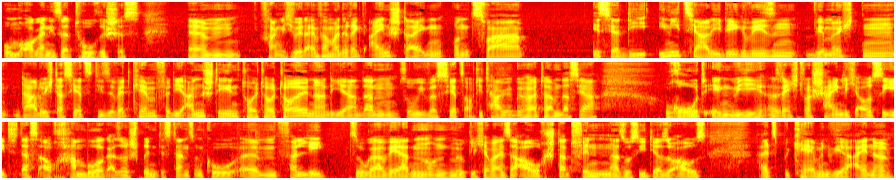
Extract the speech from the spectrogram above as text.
um organisatorisches. Ähm, Frank, ich würde einfach mal direkt einsteigen. Und zwar ist ja die initiale Idee gewesen, wir möchten dadurch, dass jetzt diese Wettkämpfe, die anstehen, toi toi toi, ne, die ja dann, so wie wir es jetzt auch die Tage gehört haben, dass ja Rot irgendwie recht wahrscheinlich aussieht, dass auch Hamburg, also Sprintdistanz und Co. Ähm, verlegt sogar werden und möglicherweise auch stattfinden. Also es sieht ja so aus, als bekämen wir eine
